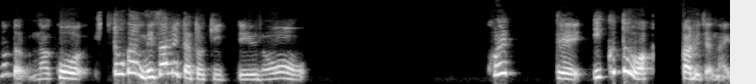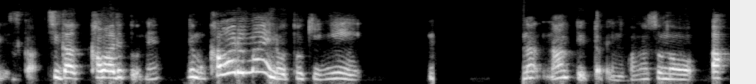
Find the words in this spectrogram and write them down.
なんだろうな、こう、人が目覚めた時っていうのを、これって行くとわかるじゃないですか。違う、変わるとね。でも変わる前の時に、な、なんて言ったらいいのかな？その、あ、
